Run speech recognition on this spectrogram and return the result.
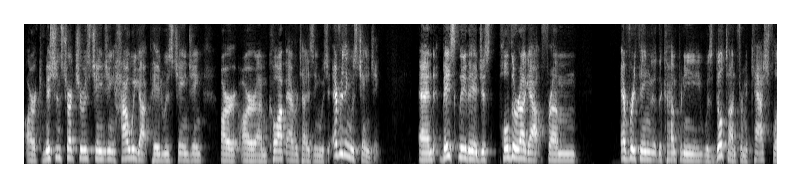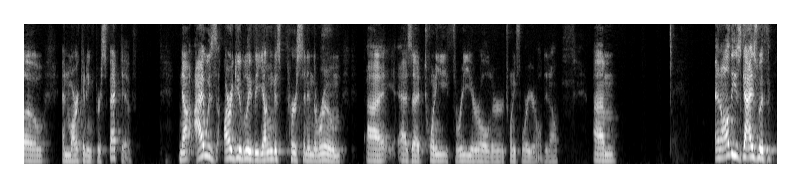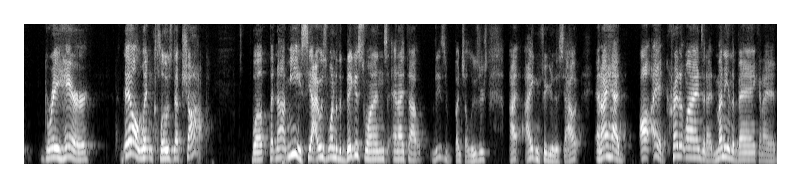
our commission structure was changing, how we got paid was changing, our, our um, co-op advertising was, everything was changing. And basically they had just pulled the rug out from everything that the company was built on from a cash flow and marketing perspective. Now, I was arguably the youngest person in the room uh, as a 23 year old or 24 year old, you know. Um, and all these guys with gray hair, they all went and closed up shop. Well, but not me. See, I was one of the biggest ones, and I thought these are a bunch of losers. I I can figure this out. And I had all I had credit lines, and I had money in the bank, and I had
